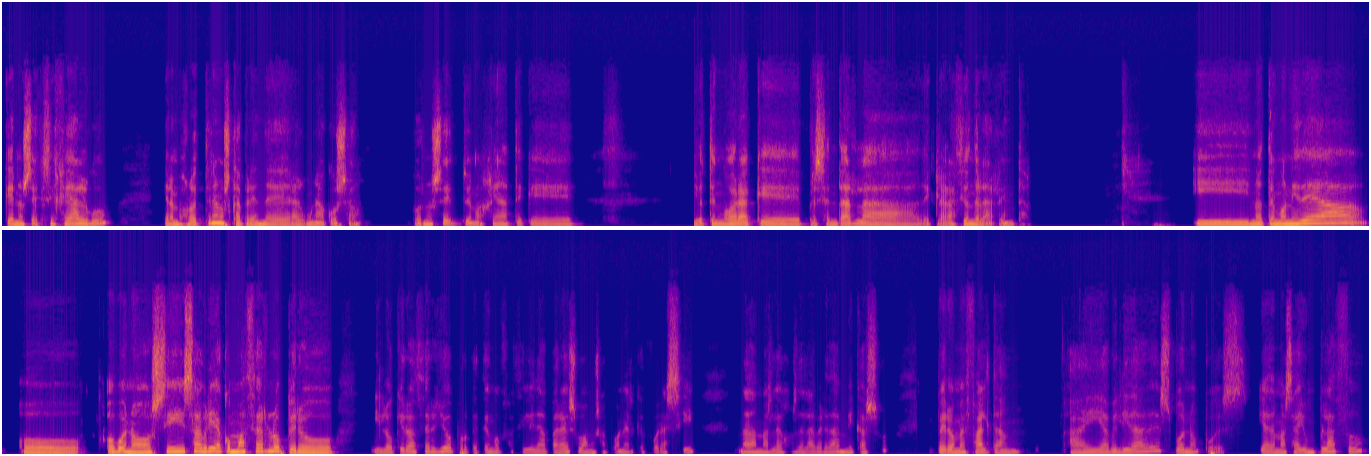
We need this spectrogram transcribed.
que nos exige algo y a lo mejor tenemos que aprender alguna cosa. Pues no sé, tú imagínate que yo tengo ahora que presentar la declaración de la renta y no tengo ni idea o, o bueno, sí sabría cómo hacerlo, pero y lo quiero hacer yo porque tengo facilidad para eso, vamos a poner que fuera así, nada más lejos de la verdad en mi caso, pero me faltan, hay habilidades, bueno, pues, y además hay un plazo,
